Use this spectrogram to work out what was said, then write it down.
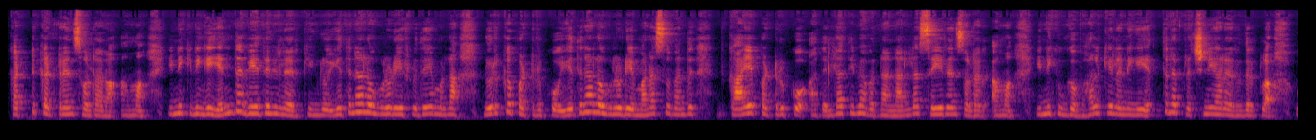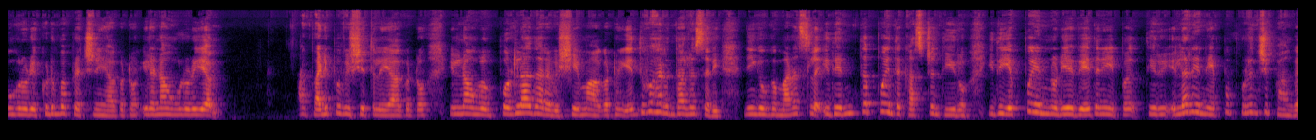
கட்டு கட்டுறேன்னு சொல்கிறாராம் ஆமாம் இன்றைக்கி நீங்கள் எந்த வேதனையில் இருக்கீங்களோ எதனால் உங்களுடைய ஹிருதயமெல்லாம் நொறுக்கப்பட்டிருக்கோ எதனால் உங்களுடைய மனசு வந்து காயப்பட்டிருக்கோ அது எல்லாத்தையுமே அவர் நான் நல்லா செய்கிறேன்னு சொல்கிறார் ஆமாம் இன்றைக்கி உங்கள் வாழ்க்கையில் நீங்கள் எத்தனை பிரச்சனையால் இருந்திருக்கலாம். உங்களுடைய குடும்ப பிரச்சனையாகட்டும் இல்லைனா உங்களுடைய படிப்பு விஷயத்துலையாகட்டும் இல்லைனா உங்கள் பொருளாதார விஷயமா ஆகட்டும் எதுவாக இருந்தாலும் சரி நீங்கள் உங்கள் மனசில் இது எந்தப்போ இந்த கஷ்டம் தீரும் இது எப்போ என்னுடைய வேதனை எப்போ தீரும் எல்லோரும் என்னை எப்போ புரிஞ்சுப்பாங்க?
